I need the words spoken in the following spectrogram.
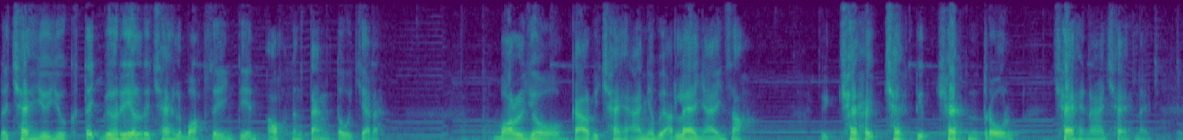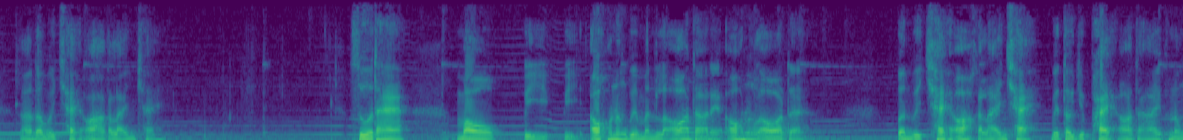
ដល់ឆេះយូរយូរខ្ទេចវារៀលទៅឆេះរបស់ផ្សេងទៀតអស់ហ្នឹងតាំងតូចចិត្ត បលយកកាលវាឆេះអញវាអត់លែងឯងសោះវាឆេះឲ្យឆេះទៀតឆេះ control ឆេះណាឆេះណៃដល់វាឆេះអស់កន្លែងឆេះសួរថាមកពីពីអស់ហ្នឹងវាមិនល្អតើអត់ទេអស់ហ្នឹងល្អតើប៉ុន្តែវាឆេះអស់កន្លែងឆេះវាទៅជាផេះអស់ទៅហើយក្នុង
